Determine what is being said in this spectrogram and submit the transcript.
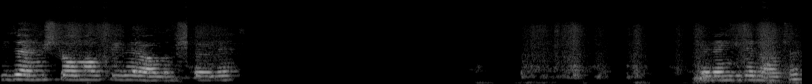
Güzelmiş dolmalık biber aldım şöyle. Gelen giden olacak.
